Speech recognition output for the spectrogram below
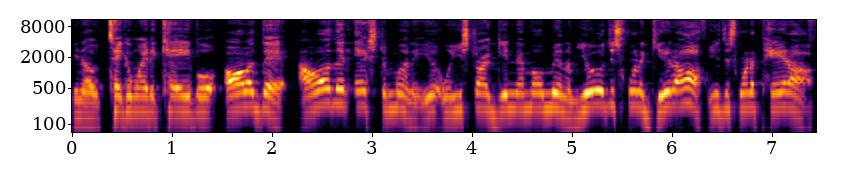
you know taking away the cable, all of that, all that extra money. You, when you start getting that momentum, you'll just want to get it off. You just want to pay it off.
